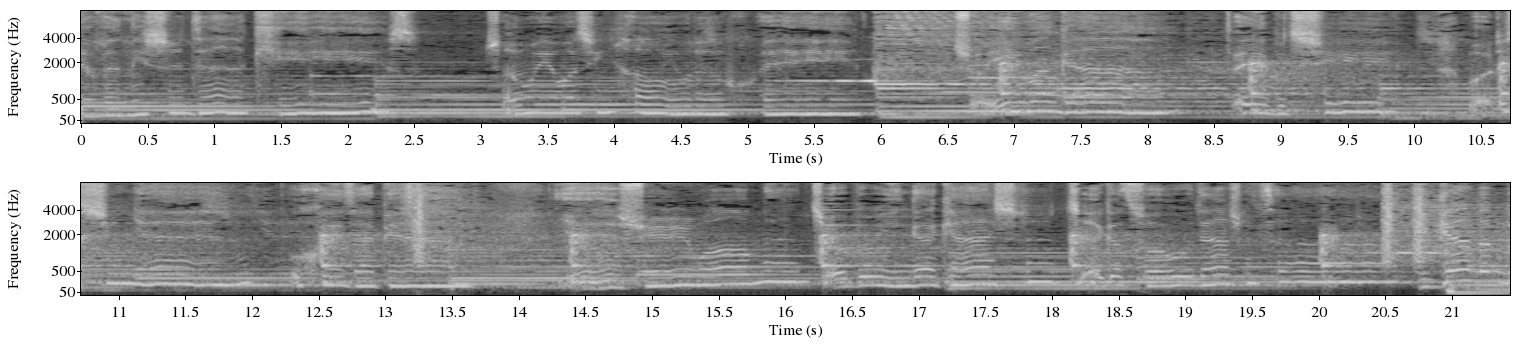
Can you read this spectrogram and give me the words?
天吻你时的 kiss，成为我今后的回忆。说一万个对不起，我的信念不会再变。也许我们就不应该开始这个错误的选择。你根本不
